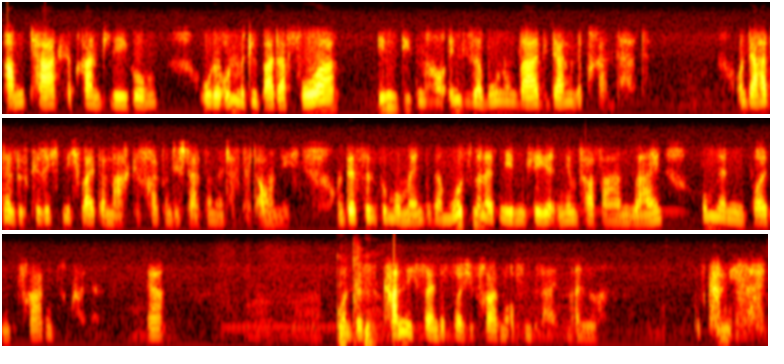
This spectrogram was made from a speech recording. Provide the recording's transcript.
am Tag der Brandlegung oder unmittelbar davor in, diesem, in dieser Wohnung war, die dann gebrannt hat. Und da hat halt das Gericht nicht weiter nachgefragt und die Staatsanwaltschaft halt auch nicht. Und das sind so Momente, da muss man als Nebenkläger in dem Verfahren sein, um dann den Zeugen fragen zu können. Ja. Und okay. das kann nicht sein, dass solche Fragen offen bleiben. Also, das kann nicht sein.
